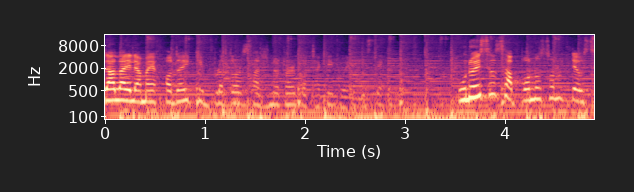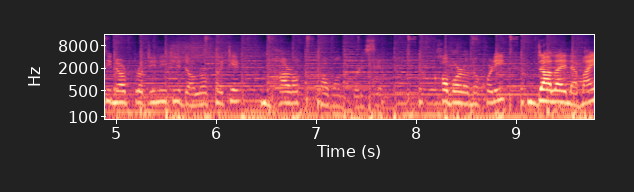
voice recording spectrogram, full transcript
ডালাই লামাই সদায় তিব্বতৰ স্বাধীনতাৰ কথাকে কৈ আহিছে। ঊনৈছশ ছাপন্ন চনত তেওঁ চীনৰ প্ৰতিনিধি দলৰ সৈতে ভাৰত ভ্ৰমণ কৰিছিল। খবৰ অনুসৰি ডালাই লামাই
